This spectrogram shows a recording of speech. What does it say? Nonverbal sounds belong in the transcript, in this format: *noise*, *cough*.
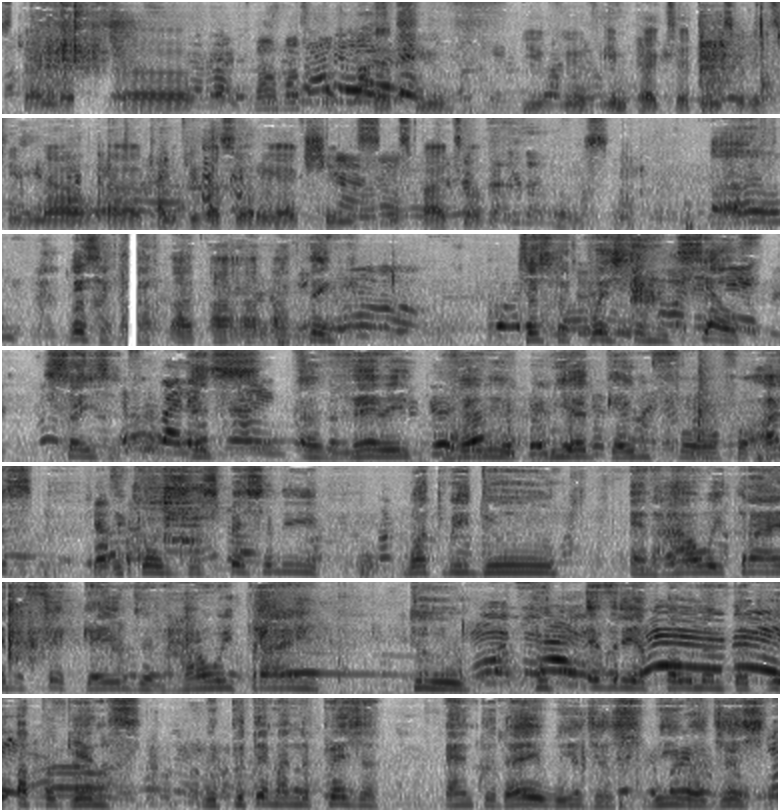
Standard uh, that you've, you've, you've impacted into the team now. Uh, can you give us your reactions in spite of those? Um, listen, I, I, I, I think just the question itself says it. It's a very, very weird game for, for us because especially what we do and how we try and affect games and how we try to put every opponent that we're up against, we put them under pressure. And today we just we were just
